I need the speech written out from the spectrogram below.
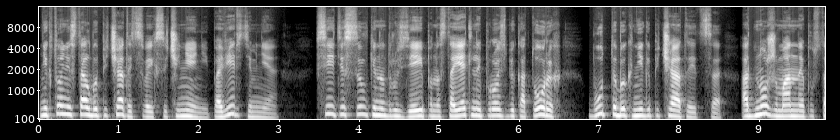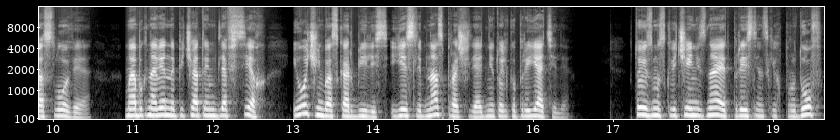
никто не стал бы печатать своих сочинений, поверьте мне – все эти ссылки на друзей, по настоятельной просьбе которых будто бы книга печатается, одно жеманное пустословие. Мы обыкновенно печатаем для всех, и очень бы оскорбились, если бы нас прочли одни только приятели. Кто из москвичей не знает Пресненских прудов,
